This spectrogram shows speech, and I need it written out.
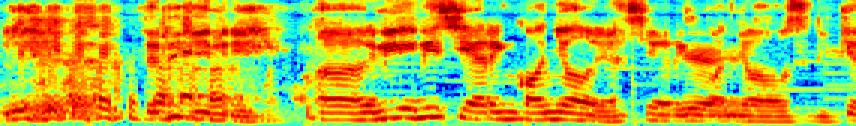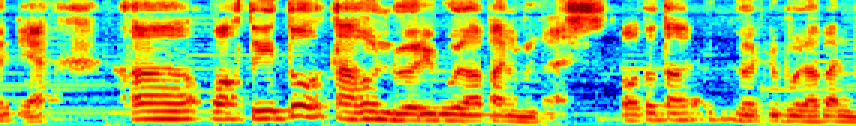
Jadi gini, uh, ini ini sharing konyol ya, sharing yeah. konyol sedikit ya. Uh, waktu itu tahun 2018, waktu tahun 2018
